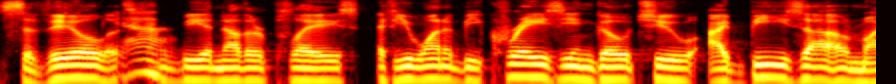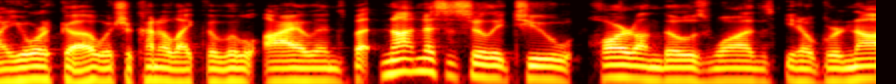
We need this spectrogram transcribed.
Seville, it's Yeah. going to be another place. If you want to be crazy and go to Ibiza or Mallorca, which are kind of like the little islands, but not necessarily too hard on those ones, you know, Granada,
